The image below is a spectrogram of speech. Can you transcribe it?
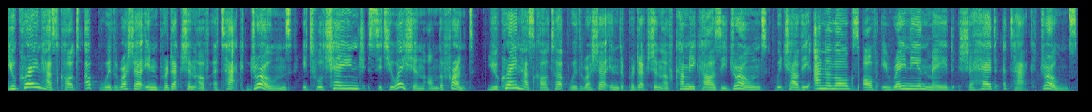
Ukraine has caught up with Russia in production of attack drones. It will change situation on the front. Ukraine has caught up with Russia in the production of kamikaze drones, which are the analogues of Iranian-made Shahed attack drones.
